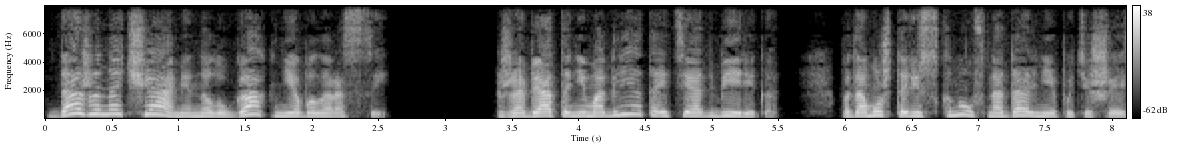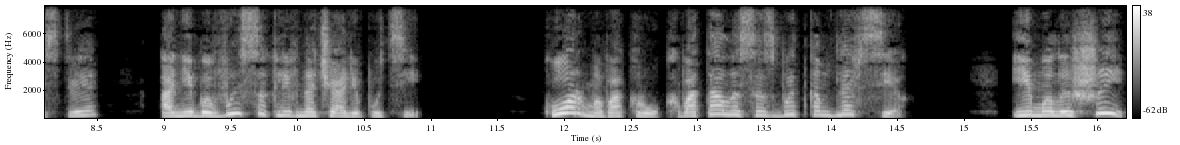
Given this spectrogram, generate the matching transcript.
даже ночами на лугах не было росы. Жабята не могли отойти от берега, потому что, рискнув на дальнее путешествие, они бы высохли в начале пути. Корма вокруг хватало с избытком для всех, и малыши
